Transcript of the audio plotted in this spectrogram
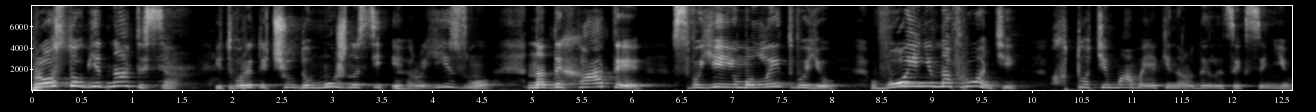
просто об'єднатися і творити чудо мужності і героїзму, надихати своєю молитвою воїнів на фронті? Хто ті мами, які народили цих синів?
